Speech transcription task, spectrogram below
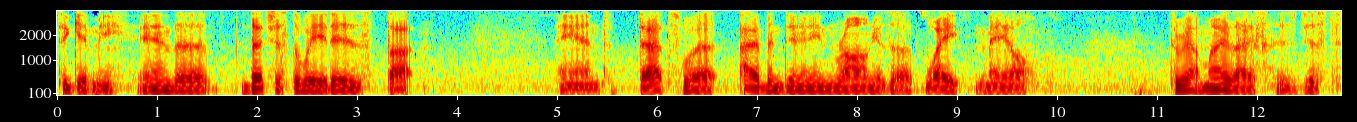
to get me. And uh, that's just the way it is thought. And that's what I've been doing wrong as a white male throughout my life is just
